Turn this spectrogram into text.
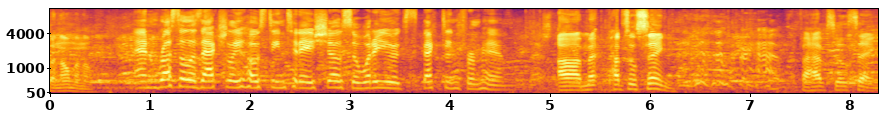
phenomenal. And Russell is actually hosting today's show, so what are you expecting from him? Uh, perhaps he'll sing. perhaps. perhaps he'll sing.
